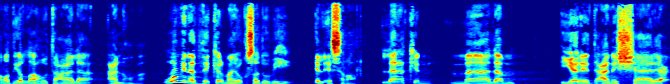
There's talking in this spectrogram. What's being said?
رضي الله تعالى عنهما. ومن الذكر ما يقصد به الإسرار. لكن ما لم يرد عن الشارع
